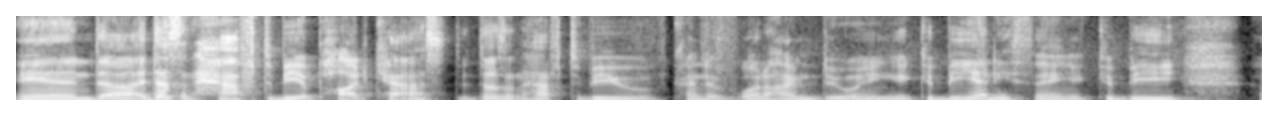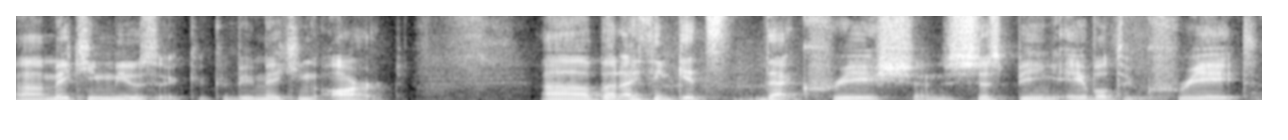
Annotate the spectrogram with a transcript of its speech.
And uh, it doesn't have to be a podcast. It doesn't have to be kind of what I'm doing. It could be anything. It could be uh, making music. It could be making art. Uh, but I think it's that creation. It's just being able to create.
